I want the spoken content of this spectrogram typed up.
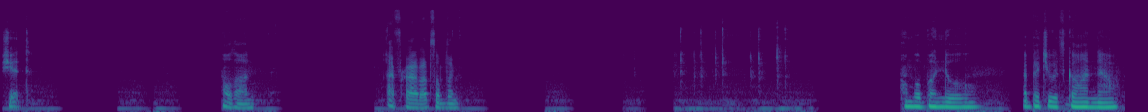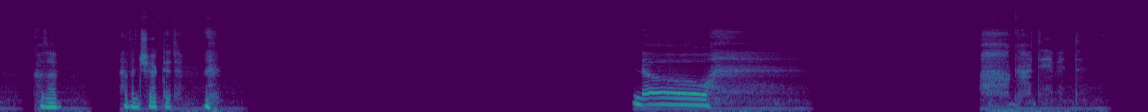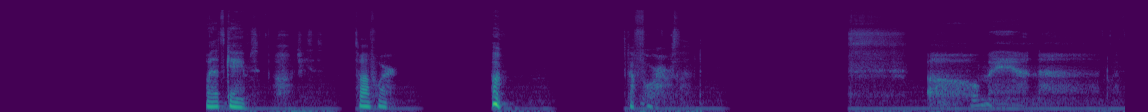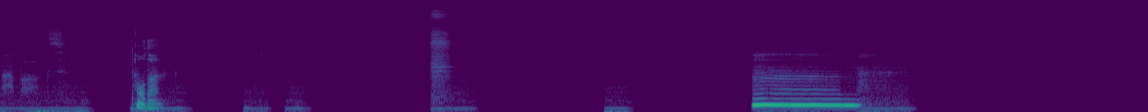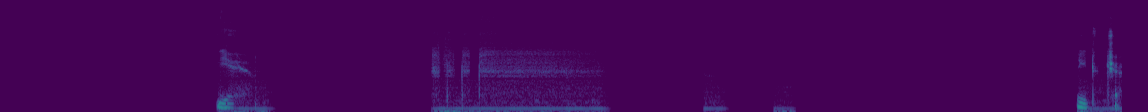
Shit. Hold on. I forgot about something. Humble bundle. I bet you it's gone now. Because I haven't checked it. no. Oh, god damn it. Oh, that's games. Oh, Jesus. Software. Oh. It's got four hours left. Oh, man. 25 bucks. Hold on. Um. Yeah. Need to check.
